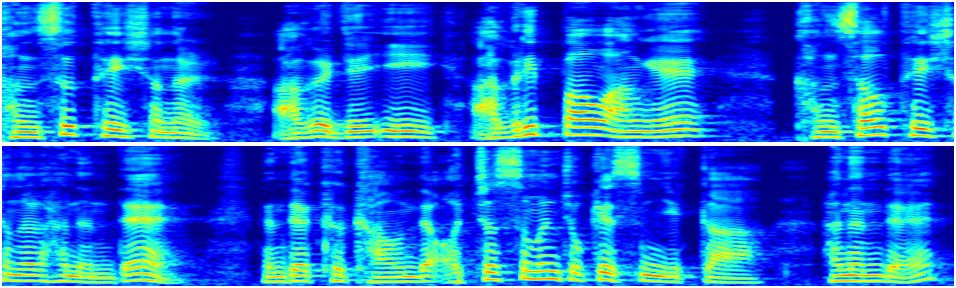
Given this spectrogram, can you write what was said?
consultation을 이 아그리파 왕의 컨설테이션을 하는데 근데 그 가운데 어쩌으면 좋겠습니까? 하는데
